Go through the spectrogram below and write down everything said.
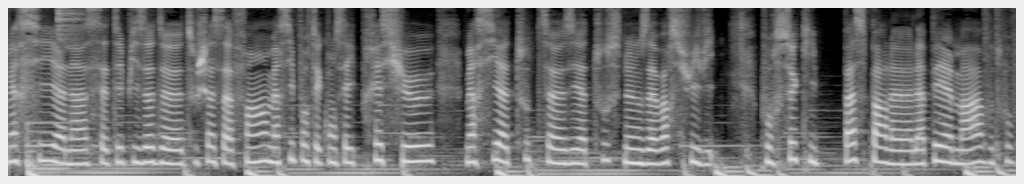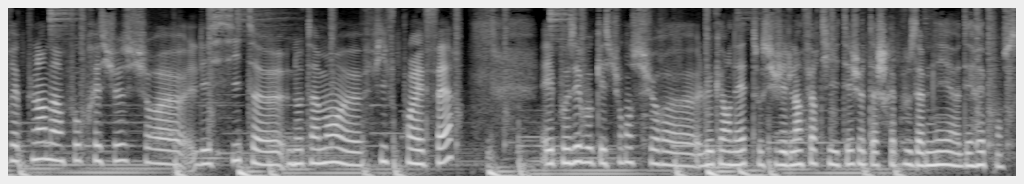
Merci Anna, cet épisode euh, touche à sa fin. Merci pour tes conseils précieux. Merci à toutes et à tous de nous avoir suivis. Pour ceux qui passent par la, PMA, vous trouverez plein d'infos précieuses sur euh, les sites, euh, notamment fif.fr. Et posez vos questions sur le cœur net au sujet de l'infertilité. Je tâcherai de vous amener des réponses.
